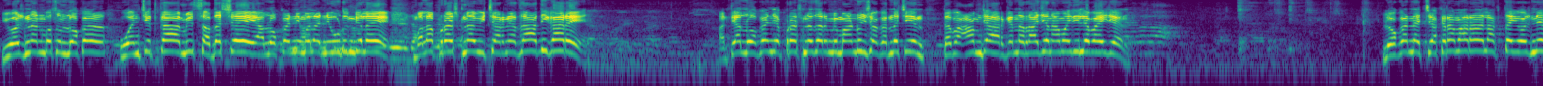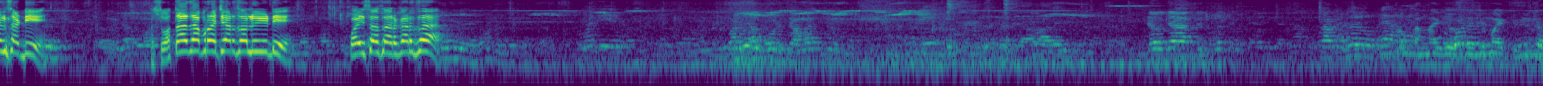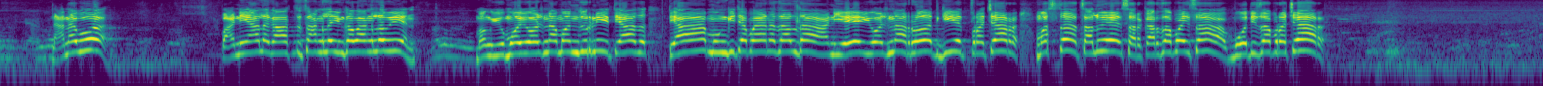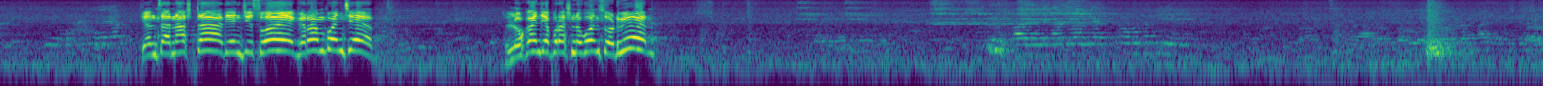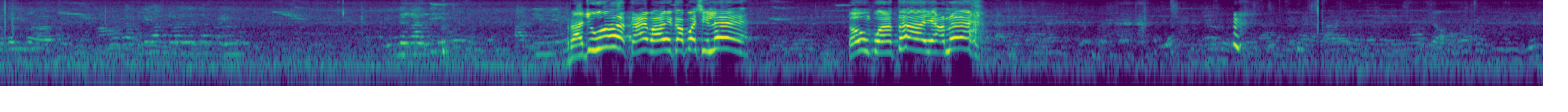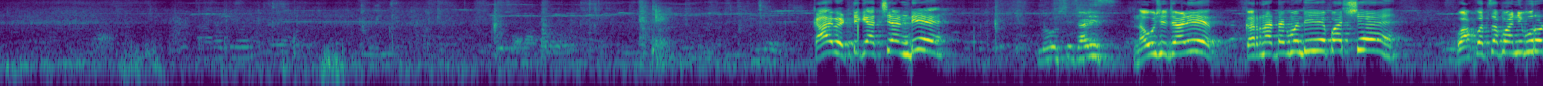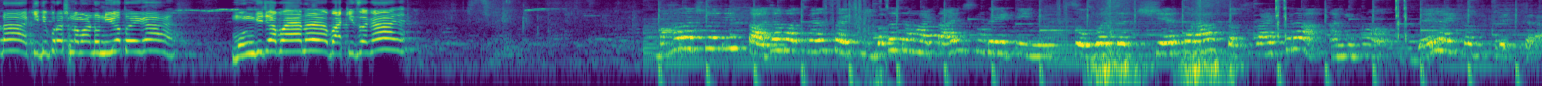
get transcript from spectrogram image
योजनांपासून लोक वंचित का? मी सदस्य आहे या लोकांनी मला निवडून दिलंय. मला प्रश्न विचारण्याचा अधिकार आहे. आणि त्या लोकांचे प्रश्न जर मी मांडू शकत नसेन तर आमच्या सारख्यांना राजीनामा दिले पाहिजे. लोकांना चक्र मारावं लागतं योजनेसाठी. स्वतःचा प्रचार चालू आहे इथे. पैसा सरकारचा. नाना भाऊ पाणी आलं गावात चांगलं इंका चांगलं होईन. मग विमो योजना मंजूर नाही. त्या त्या मुंगीच्या पायानं चालता आणि हे योजना रथ गीत प्रचार मस्त चालू आहे. सरकारचा पैसा मोदीचा प्रचार. त्यांचा नाश्ता त्यांची सोय ग्रामपंचायत. लोकांचे प्रश्न कोण सोडवेन? राजू हो, काय भाव आहे कपाशीले कहून पळता यानं? काय भेटते गॅसची अंडी? नऊशे चाळीस. नऊशे चाळीस. कर्नाटकमध्ये पाचशे. वाकोतचा पाणी पुरवठा किती प्रश्न मांडून येतोय का? मुंगीच्या बायानं बाकीचं काय? महाराष्ट्रातील ताज्या बातम्यांसाठी बघत रहा टाइम्स टुडे एटीन सोबतच शेअर करा सबस्क्राईब करा आणि हा बेल आयकॉन प्रेस करा.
